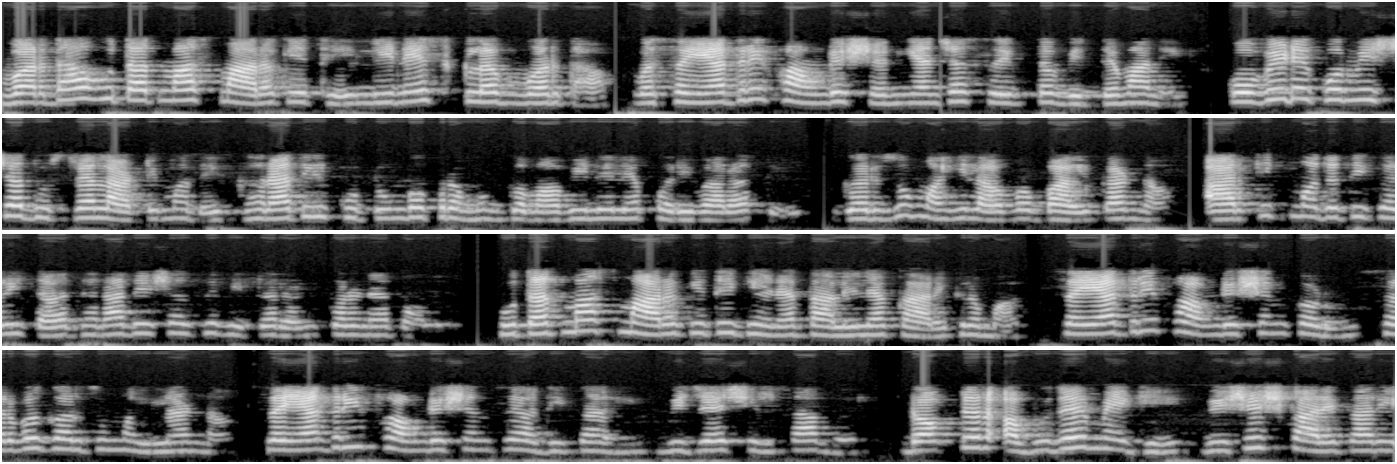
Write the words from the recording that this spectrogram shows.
वर्धा हुतात्मा स्मारक येथे लिनेस क्लब वर्धा व सह्याद्री फाउंडेशन यांच्या संयुक्त विद्यमाने कोविड एकोणीसच्या दुसऱ्या लाटेमध्ये घरातील कुटुंब प्रमुख गमाविलेल्या परिवारातील गरजू महिला व बालकांना आर्थिक मदतीकरिता धनादेशाचे वितरण करण्यात आले. हुतात्मा स्मारक येथे घेण्यात आलेल्या कार्यक्रमात सह्याद्री फाउंडेशनकडून सर्व गरजू महिलांना सह्याद्री फाउंडेशनचे अधिकारी विजय क्षीरसागर डॉक्टर अभुदय मेघे विशेष कार्यकारी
